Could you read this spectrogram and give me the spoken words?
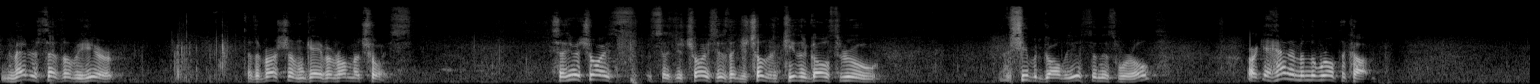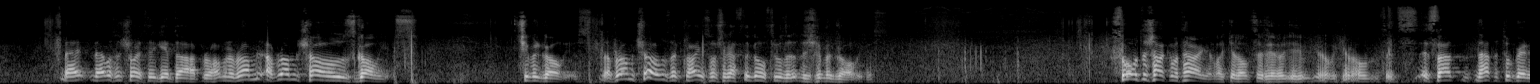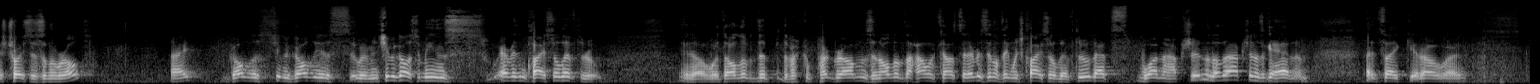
The Medrash says over here that the Bershom gave a Roma choice. Says your choice says your choice is that your children can either go through the Shibud Goliath in this world or Gehenna in the world to come. That, that was the choice they gave to Abraham. And Abraham, Abraham chose Goliath. Shibud Goliath. Abraham chose that Klal should have to go through the, the Shibud Goliath. So what was the Shaka Like, you know, you know, it's, it's not, not the two greatest choices in the world, right? Golas, Shiva Golias, I mean, Shiva Golias means everything Kleisel lived through. You know, with all of the, the pogroms and all of the Holocaust and every single thing which Kleisel lived through, that's one option. Another option is Gehenna. It's like, you know, uh,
